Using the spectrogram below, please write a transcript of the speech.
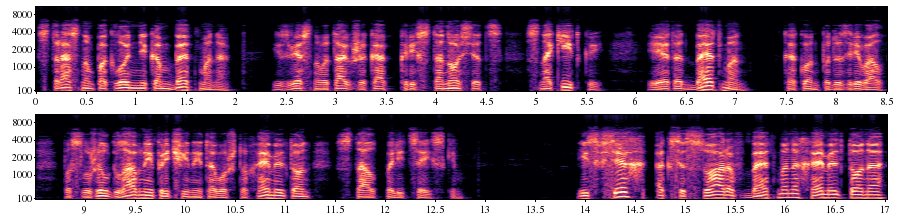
страстным поклонником Бэтмена — известного также как крестоносец с накидкой, и этот Бэтмен, как он подозревал, послужил главной причиной того, что Хэмилтон стал полицейским. Из всех аксессуаров Бэтмена Хэмилтона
